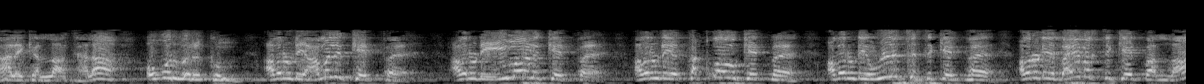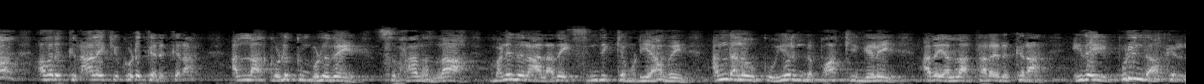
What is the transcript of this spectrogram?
நாளைக்கு அல்லாஹ் தலா ஒவ்வொருவருக்கும் அவருடைய அமலுக்கேற்ப அவருடைய ஈமானுக்கேற்ப அவருடைய தத்வாவுக்கேற்ப அவருடைய உள்ளச்சத்துக்கேற்ப அவருடைய பயபக்திக்கேற்ப அல்லாஹ் அவருக்கு நாளைக்கு கொடுக்க இருக்கிறான். அல்லாஹ் கொடுக்கும் பொழுதே சுஹான் அல்லாஹ் மனிதனால் அதை சிந்திக்க முடியாது. அந்த அளவுக்கு உயர்ந்த பாக்கியங்களை அதை அல்லாஹ் தர இருக்கிறார் இதை புரிந்தார்கள்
